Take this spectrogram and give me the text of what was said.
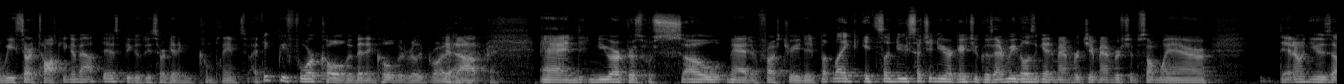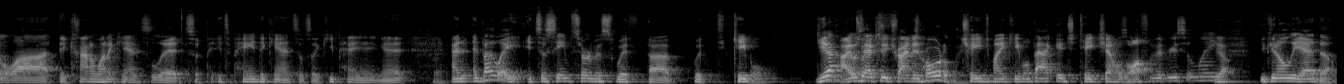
we start talking about this because we start getting complaints. I think before COVID, but then COVID really brought it Yeah, up. right. And New Yorkers were so mad and frustrated. But like it's a new such a New York issue because everybody goes to get a member gym membership somewhere. They don't use it a lot. They kind of want to cancel it. It's a, it's a pain to cancel, so they keep paying it. And and by the way, it's the same service with uh, with cable. Yeah, I was to- actually trying to totally. change my cable package, take channels off of it recently. Yeah. You can only add them.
